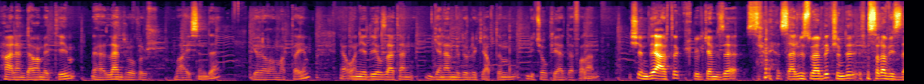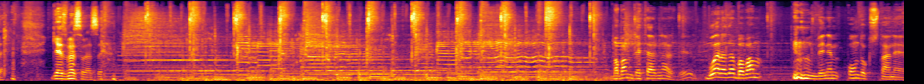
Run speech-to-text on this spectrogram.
halen devam ettiğim e, Land Rover bayisinde görev almaktayım. Ya 17 yıl zaten genel müdürlük yaptım birçok yerde falan. Şimdi artık ülkemize servis verdik. Şimdi sıra bizde. Gezme sırası. Babam veterinerdi. Bu arada babam benim 19 tane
